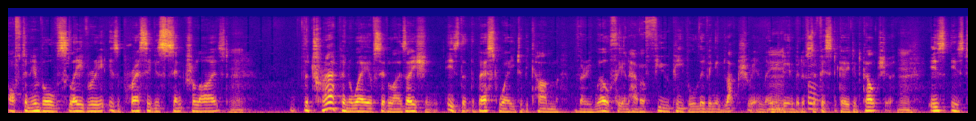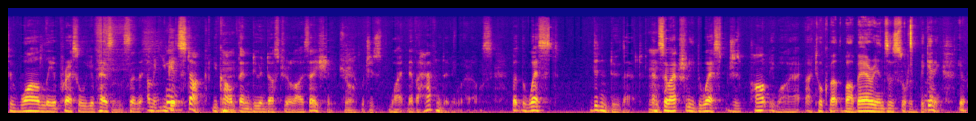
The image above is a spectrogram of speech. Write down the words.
often involves slavery, is oppressive, is centralized. Mm. The trap, in a way, of civilization is that the best way to become very wealthy and have a few people living in luxury and maybe Mm. doing a bit of sophisticated culture Mm. is, is to wildly oppress all your peasants. And I mean, you get stuck. You can't then do industrialization, Mm. Sure. which is why it never happened anywhere else. But the West didn't do that. Mm. And so actually the West, which is partly why I, I talk about the barbarians as sort of the beginning, you know,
